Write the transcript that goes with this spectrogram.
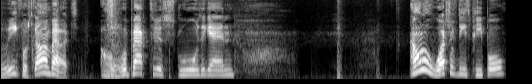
The week for Scotland Pirates. Oh, we're back to the schools again. I don't know what's with these people,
